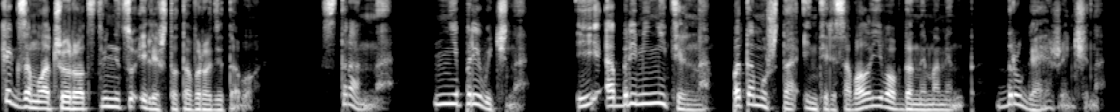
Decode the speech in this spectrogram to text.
Как за младшую родственницу или что-то вроде того. Странно, непривычно и обременительно, потому что интересовала его в данный момент другая женщина.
